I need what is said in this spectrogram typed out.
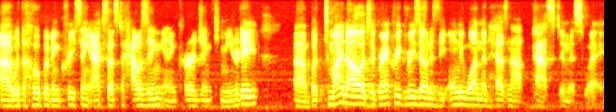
uh, with the hope of increasing access to housing and encouraging community. Uh, but to my knowledge, the Grant Creek rezone is the only one that has not passed in this way.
